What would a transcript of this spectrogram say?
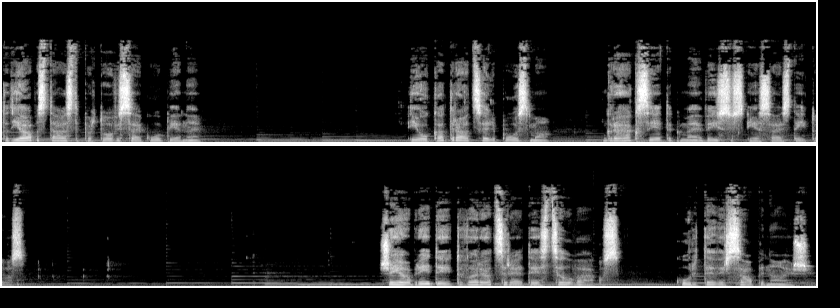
tad jāpastāsta par to visai kopienai. Jo katrā ceļa posmā grēks ietekmē visus iesaistītos. Šajā brīdī tu vari atcerēties cilvēkus, kuri tevi ir sāpinājuši.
